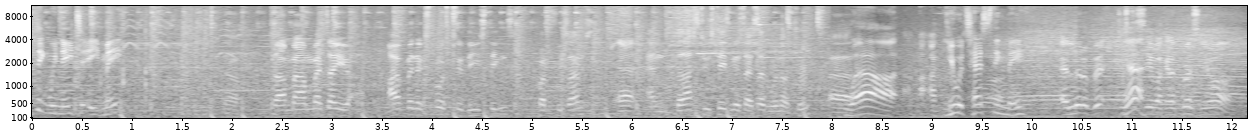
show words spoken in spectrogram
think we need to eat meat? No. So I'm, I'm gonna tell you, I've been exposed to these things quite a few times, Yeah. and the last two statements I said were not true. Uh, Wow, you were to, testing uh, me. A little bit, Yeah. to see what kind of person you are.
